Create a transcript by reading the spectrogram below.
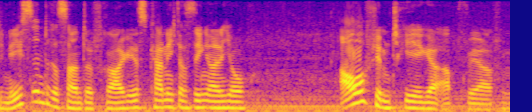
Die nächste interessante Frage ist, kann ich das Ding eigentlich auch auf dem Träger abwerfen?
